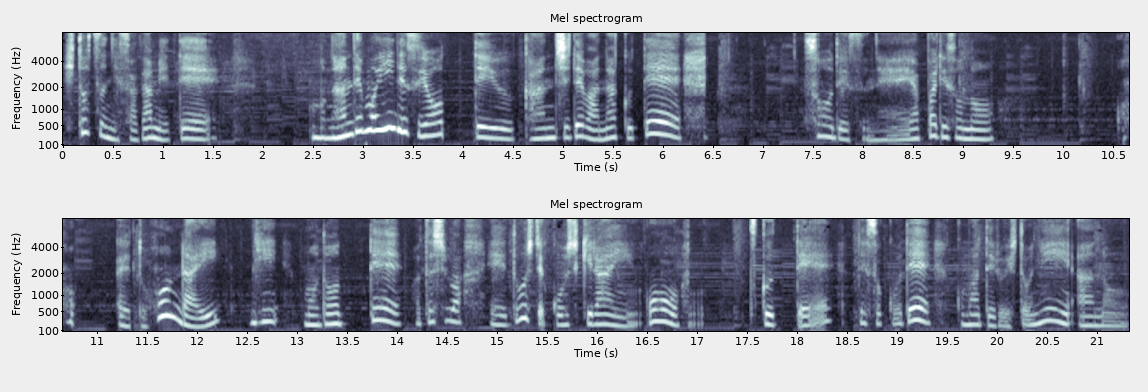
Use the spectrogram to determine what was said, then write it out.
一つに定めてもう何でもいいですよっていう感じではなくてそうですねやっぱりそのえっと本来に戻ってで私は、えー、どうして公式 LINE を作ってでそこで困ってる人にあの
